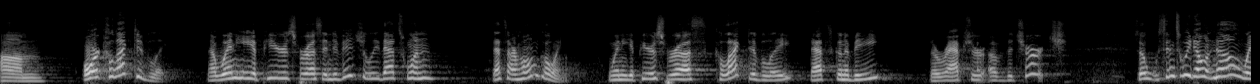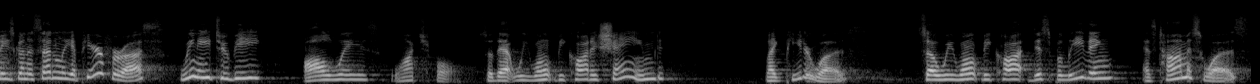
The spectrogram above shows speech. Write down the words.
um, or collectively. Now, when he appears for us individually, that's when that's our homegoing. When he appears for us collectively, that's going to be the rapture of the church. So, since we don't know when he's going to suddenly appear for us, we need to be always watchful so that we won't be caught ashamed like Peter was. So we won't be caught disbelieving as Thomas was.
